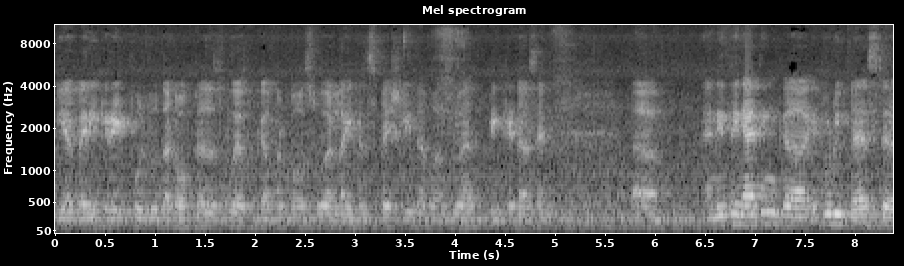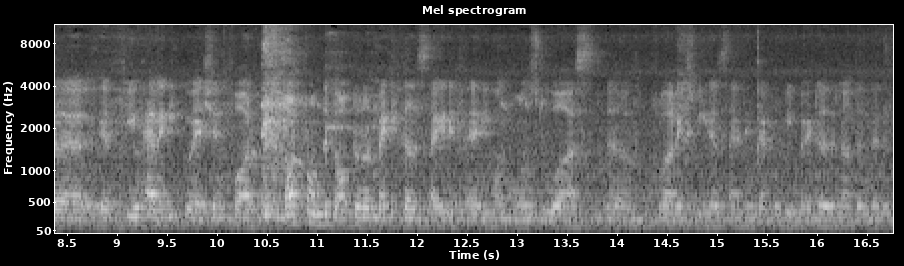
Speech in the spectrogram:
we are very grateful to the doctors who have come across to our life, and especially the ones who have treated us. And uh, anything, I think uh, it would be best uh, if you have any question for, not from the doctor or medical side, if anyone wants to ask uh, through our experience, I think that would be better rather than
